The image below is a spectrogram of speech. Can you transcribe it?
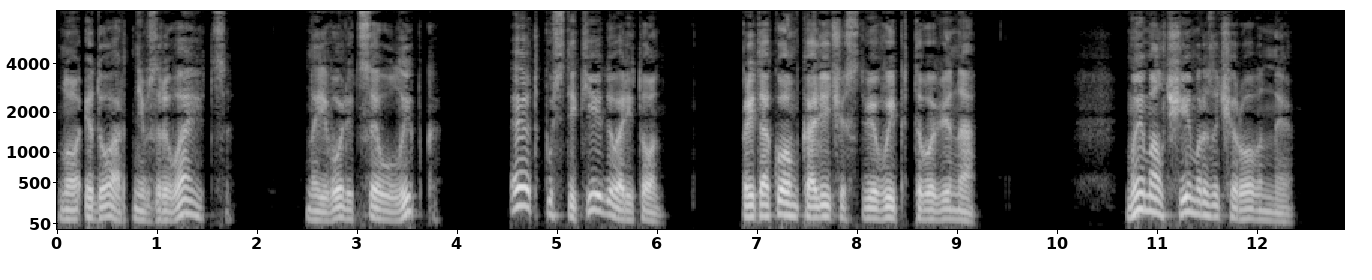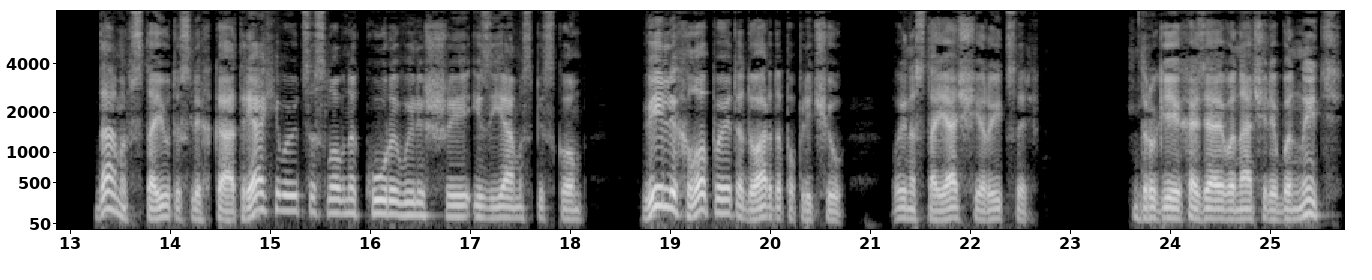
Но Эдуард не взрывается. На его лице улыбка. — Это пустяки, — говорит он, — при таком количестве выпитого вина. Мы молчим, разочарованные. Дамы встают и слегка отряхиваются, словно куры, вылезшие из ямы с песком. Вилли хлопает Эдуарда по плечу. — Вы настоящий рыцарь. Другие хозяева начали бы ныть,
